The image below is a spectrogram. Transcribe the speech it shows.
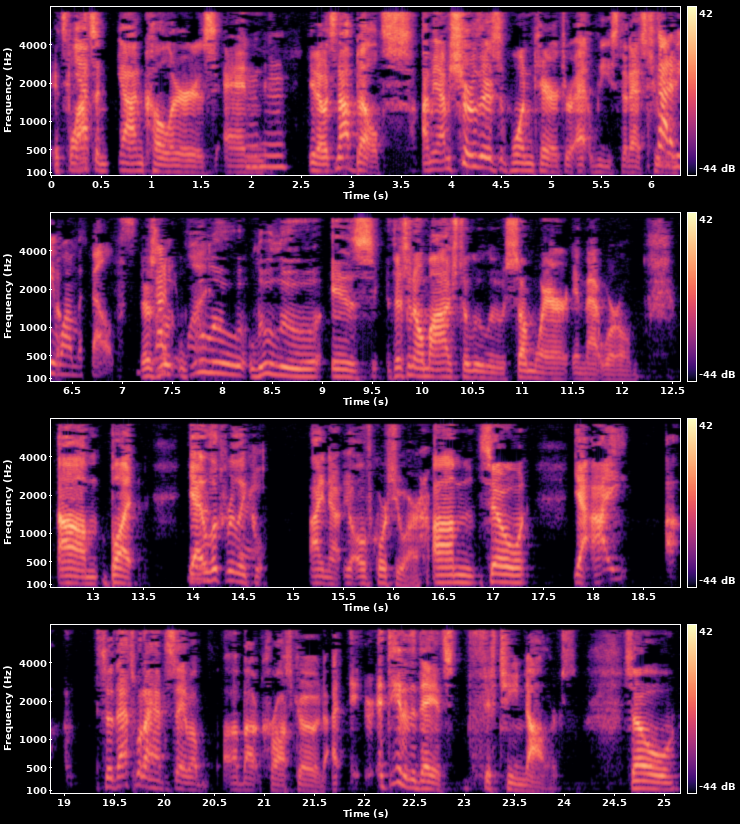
it's lots of neon colors and Mhm. you know it's not belts. I mean, I'm sure there's one character at least that has two. got to be belts. one with belts. There's Gotta Lu- be one. Lulu. Lulu is there's an homage to Lulu somewhere in that world. Um, but yeah, it looked really great. cool. I know. Of course you are. Um, so yeah, I. So that's what I have to say about about Crosscode. At the end of the day, it's fifteen dollars. So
